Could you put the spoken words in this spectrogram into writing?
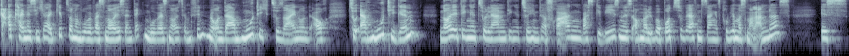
gar keine Sicherheit gibt, sondern wo wir was Neues entdecken, wo wir was Neues empfinden und da mutig zu sein und auch zu ermutigen, neue Dinge zu lernen, Dinge zu hinterfragen, was gewesen ist, auch mal über Bord zu werfen, zu sagen, jetzt probieren wir es mal anders, ist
